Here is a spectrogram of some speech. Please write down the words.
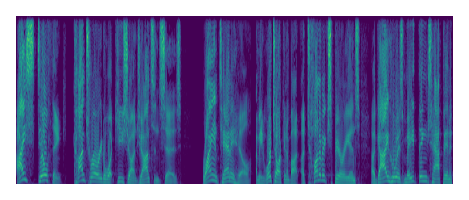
I still think, contrary to what Keyshawn Johnson says, Ryan Tannehill, I mean, we're talking about a ton of experience, a guy who has made things happen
